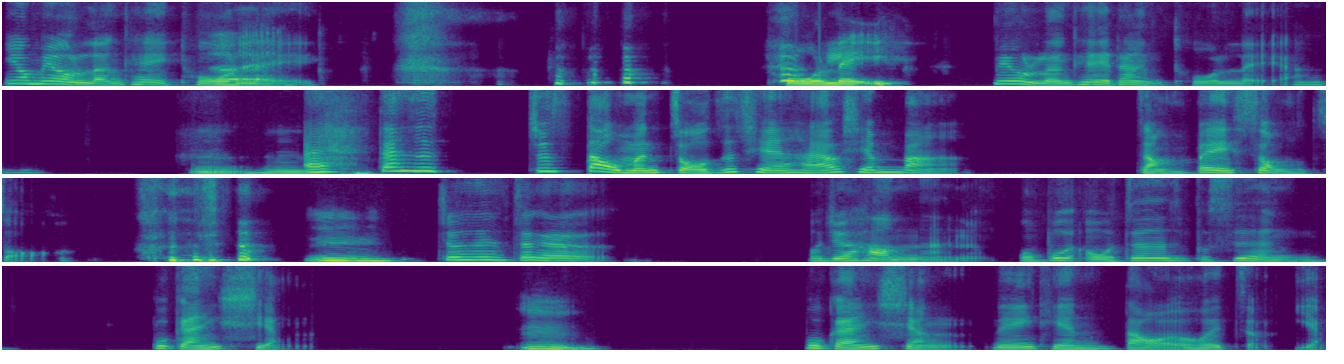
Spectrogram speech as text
又没有人可以拖累，拖累，没有人可以让你拖累啊。嗯嗯，哎，但是就是到我们走之前，还要先把长辈送走。嗯，就是这个。我觉得好难啊，我不，我真的是不是很不敢想，嗯，不敢想那一天到了会怎么样。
